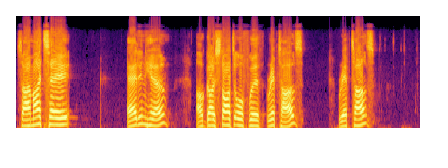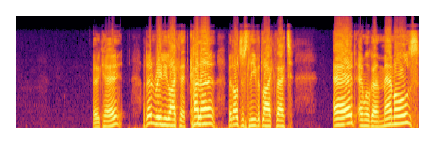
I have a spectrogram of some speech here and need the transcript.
So I might say add in here, I'll go start off with reptiles. Reptiles. Okay. I don't really like that color, but I'll just leave it like that. Add, and we'll go mammals.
